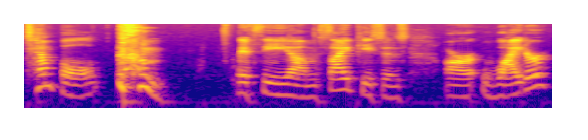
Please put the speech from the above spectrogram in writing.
temple, if the um, side pieces are wider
